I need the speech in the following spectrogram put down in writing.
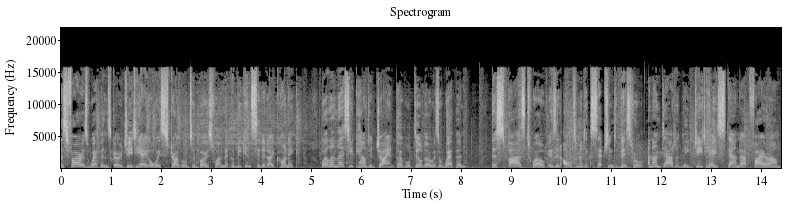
As far as weapons go, GTA always struggled to boast one that could be considered iconic. Well, unless you count a giant purple dildo as a weapon. The SPAS 12 is an ultimate exception to this rule and undoubtedly GTA's standout firearm.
